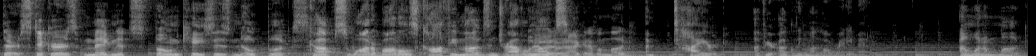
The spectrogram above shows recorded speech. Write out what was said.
There are stickers, magnets, phone cases, notebooks. Cups, water bottles, coffee mugs, and travel Wait, wait, mugs. wait, I could have a mug? I'm tired of your ugly mug already, man. I want a mug.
